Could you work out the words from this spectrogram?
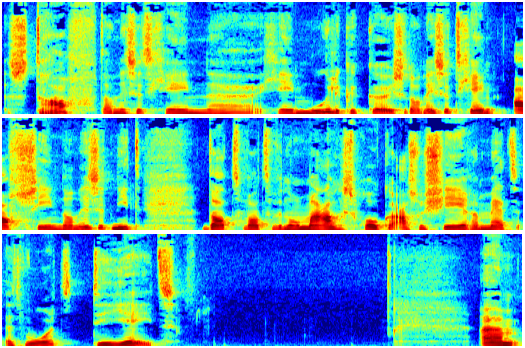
straf. Dan is het geen, uh, geen moeilijke keuze. Dan is het geen afzien. Dan is het niet dat wat we normaal gesproken associëren met het woord dieet. Um,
